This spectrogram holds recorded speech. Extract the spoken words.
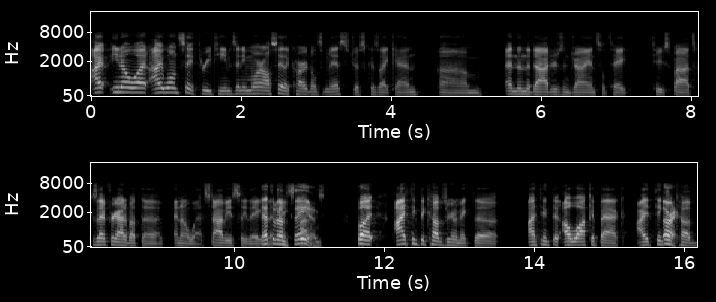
I you know what? I won't say three teams anymore. I'll say the Cardinals miss just because I can. Um, and then the Dodgers and Giants will take two spots because I forgot about the NL West. Obviously, they that's what I'm saying. But I think the Cubs are going to make the. I think that I'll walk it back. I think All the right. Cubs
